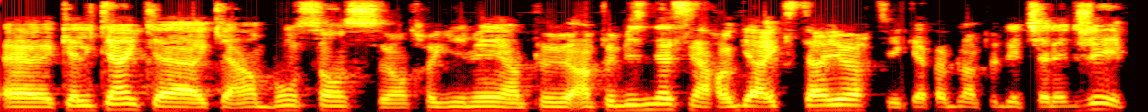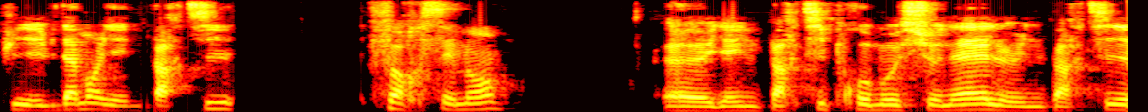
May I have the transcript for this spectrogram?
quelqu'un qui a, qui a un bon sens, entre guillemets, un peu, un peu business et un regard extérieur qui est capable un peu de les challenger. Et puis, évidemment, il y a une partie, forcément, il y a une partie promotionnelle, une partie.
